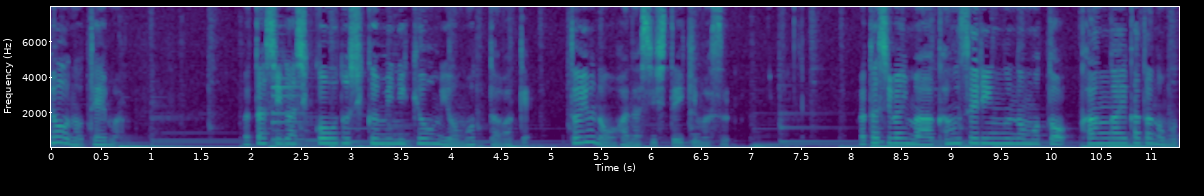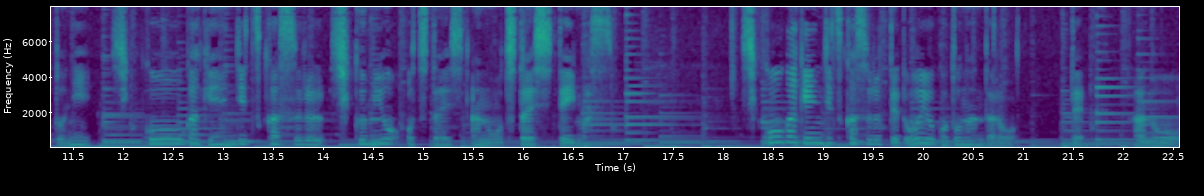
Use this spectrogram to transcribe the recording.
今日のテーマ「私が思考の仕組みに興味を持ったわけ」というのをお話ししていきます。私は今カウンセリングのもと考え方のもとに思考が現実化する仕組みをお伝えしあのお伝えしています。思考が現実化するってどういうことなんだろうってあの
